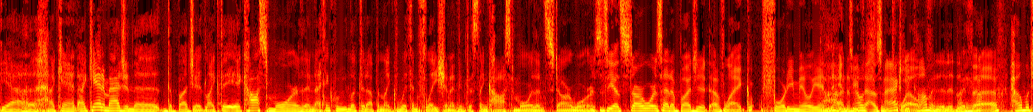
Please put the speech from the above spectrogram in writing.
Yeah, I can't. I can't imagine the the budget. Like, they, it costs more than I think we looked it up, and like with inflation, I think this thing cost more than Star Wars. So, yeah, Star Wars had a budget of like forty million God, in and 2012. I actually commented it with how, uh, how much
